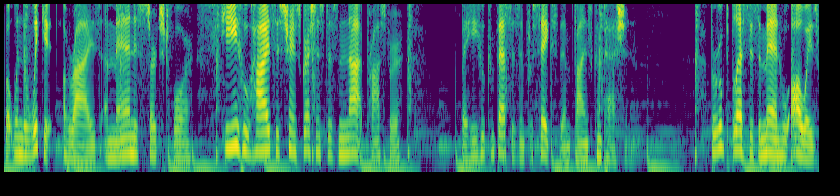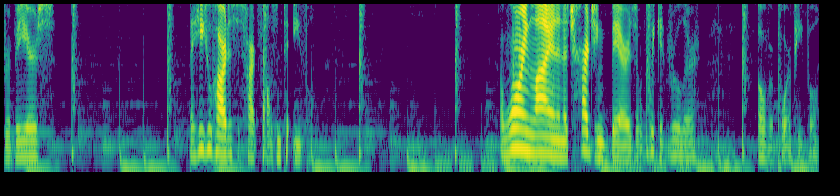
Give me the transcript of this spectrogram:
But when the wicked arise, a man is searched for. He who hides his transgressions does not prosper, but he who confesses and forsakes them finds compassion. Baruch blessed is the man who always reveres, but he who hardens his heart falls into evil. A roaring lion and a charging bear is a wicked ruler over poor people.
